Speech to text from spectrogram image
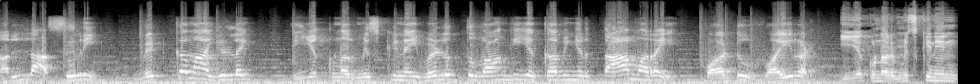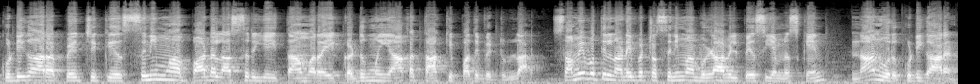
நல்லா சிரி. வெட்கமா இல்லை இயக்குனர் மிஸ்கினை வெளுத்து வாங்கிய கவிஞர் தாமரை படு வைரல். இயக்குனர் மிஸ்கினின் குடிகார பேச்சுக்கு சினிமா பாடலாசிரியை தாமரை கடுமையாக தாக்கி பதிவிட்டுள்ளார். சமீபத்தில் நடைபெற்ற சினிமா விழாவில் பேசிய மிஸ்கின் நான் ஒரு குடிகாரன்.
